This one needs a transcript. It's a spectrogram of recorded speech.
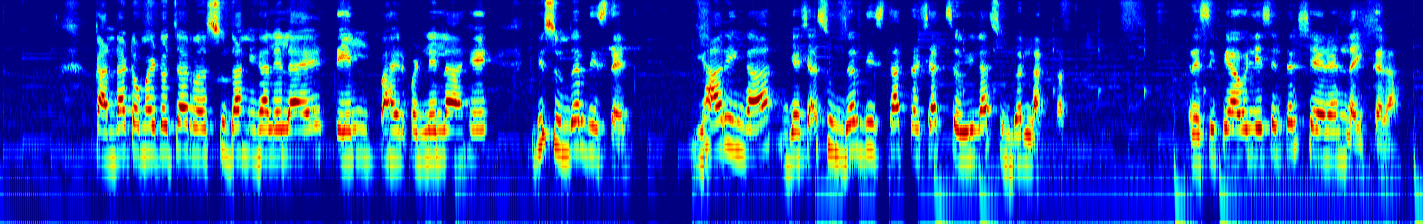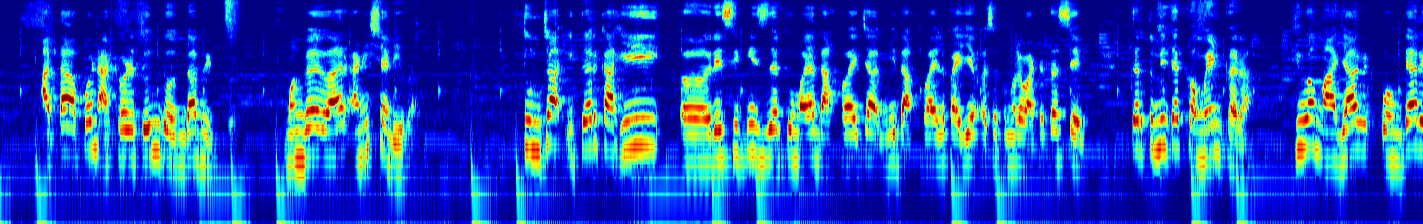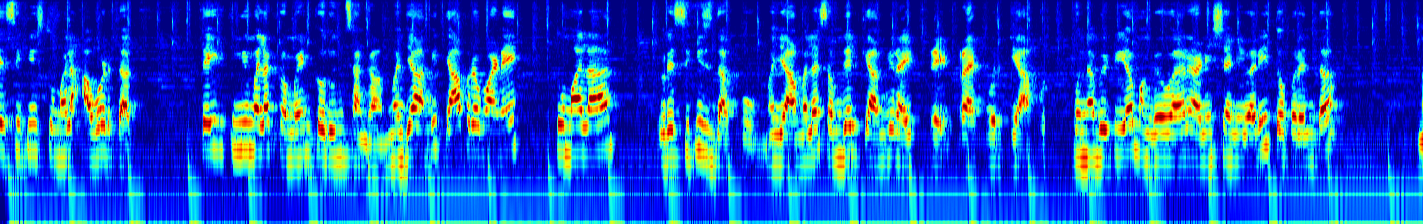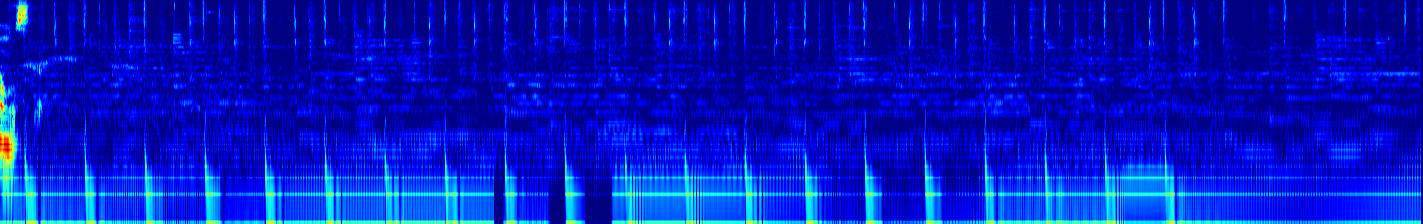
कांदा टोमॅटोचा रस सुद्धा निघालेला आहे तेल बाहेर पडलेलं आहे. किती सुंदर दिसत आहेत ह्या रिंगा जशा सुंदर दिसतात तशाच चवीला सुंदर लागतात. रेसिपी आवडली असेल तर शेअर अँड लाईक करा. आता आपण आठवड्यातून दोनदा भेटतो. मंगळवार आणि शनिवार. तुमच्या इतर काही रेसिपीज जर तुम्हाला दाखवायच्या मी दाखवायला पाहिजे असं तुम्हाला वाटत असेल तर तुम्ही त्या कमेंट करा. किंवा माझ्या कोणत्या रेसिपीज तुम्हाला आवडतात ते तुम्ही मला कमेंट करून सांगा. म्हणजे आम्ही त्याप्रमाणे तुम्हाला रेसिपीज दाखवू. म्हणजे आम्हाला समजेल की आम्ही राईट ट्रे ट्रॅकवरती आहोत. पुन्हा भेटूया मंगळवार आणि शनिवारी तोपर्यंत नमस्कार.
